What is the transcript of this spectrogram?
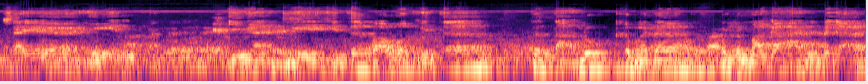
saya ingin ingat diri kita bahawa kita tertakluk kepada perlembagaan negara.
